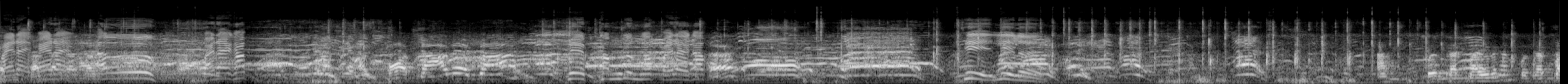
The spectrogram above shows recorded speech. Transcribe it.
ไปได้ไปได้ เออ ไปได้ครับปอดจ๋าแม่จ๋าเทพทำยุ่นครับ ไปได้ครับฮะที่นี่เลยอะ เปิดกันไปนะครับเปิดกันไป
